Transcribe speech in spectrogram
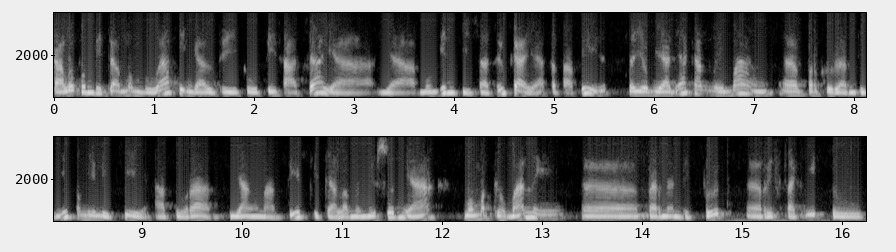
kalaupun tidak membuat tinggal diikuti saja ya ya mungkin bisa juga ya. Tetapi seyogianya kan memang e, perguruan tinggi memiliki aturan yang nanti di dalam menyusunnya memedomani e, Permendikbud e, Ristek itu.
